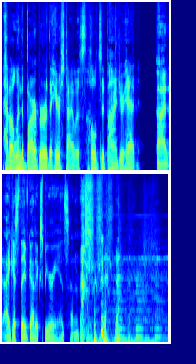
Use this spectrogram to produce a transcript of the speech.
How about when the barber or the hairstylist holds it behind your head? I, I guess they've got experience. I don't know.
